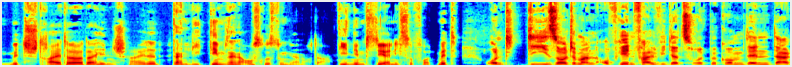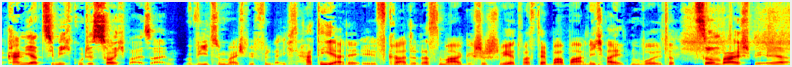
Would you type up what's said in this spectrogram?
Mitstreiter dahin scheidet, dann liegt dem seine Ausrüstung ja noch da. Die nimmst du ja nicht sofort mit. Und die sollte man auf jeden Fall wieder zurückbekommen, denn da kann ja ziemlich gutes Zeug bei sein. Wie zum Beispiel, vielleicht hatte ja der Elf gerade das magische Schwert, was der Barbar nicht halten wollte. Zum Beispiel, ja.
